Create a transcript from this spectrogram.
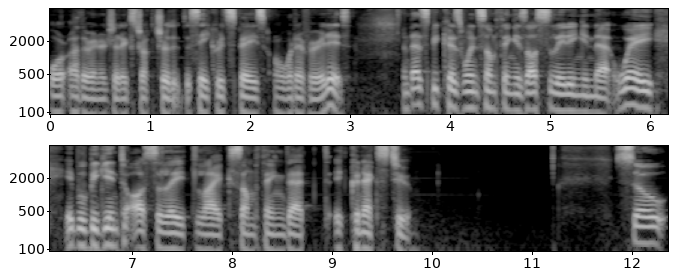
or other energetic structure, the sacred space, or whatever it is. And that's because when something is oscillating in that way, it will begin to oscillate like something that it connects to. So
